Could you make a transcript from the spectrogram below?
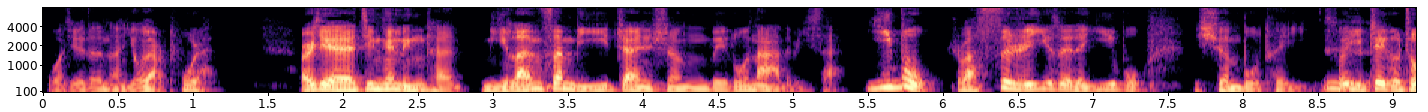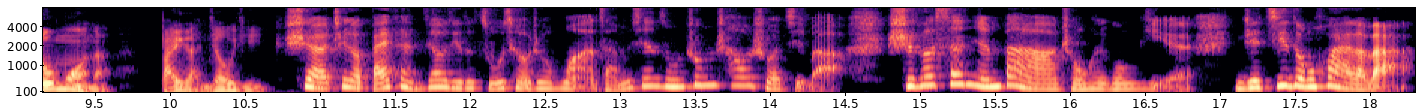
我觉得呢有点突然。而且今天凌晨，米兰三比一战胜维罗纳的比赛，伊布是吧？四十一岁的伊布宣布退役，所以嗯这个周末呢，百感交集。是啊，这个百感交集的足球周末啊，咱们先从中超说起吧。时隔三年半啊，重回工体，你这激动坏了吧？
